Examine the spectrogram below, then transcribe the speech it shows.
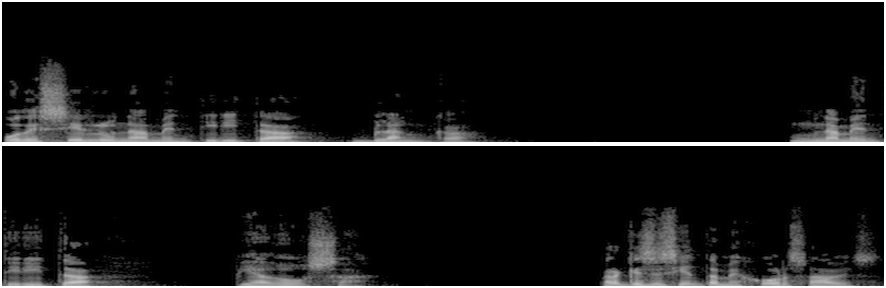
¿O decirle una mentirita blanca? Una mentirita piadosa. Para que se sienta mejor, ¿sabes?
